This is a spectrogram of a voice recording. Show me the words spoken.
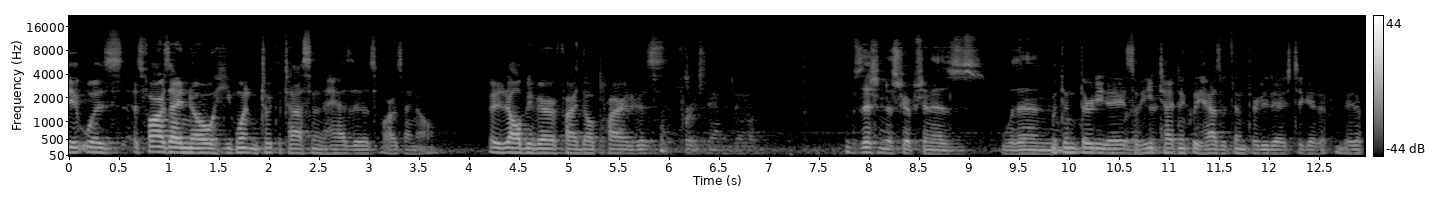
It was, as far as I know, he went and took the test and has it, as far as I know. It'd all be verified though prior to his first day damage job. The position description is within. Within thirty days, so he technically has within thirty days to get it from date of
